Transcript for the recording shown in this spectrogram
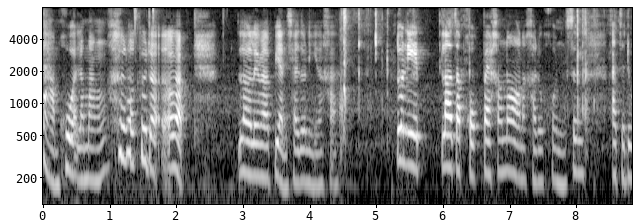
สามขวดแล้วมั้ง คือเราคือเราแบบเราเลยมาเปลี่ยนใช้ตัวนี้นะคะ ตัวนี้ เราจะพกไปข้างนอกนะคะ ทุกคนซึ่งอาจจะดู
